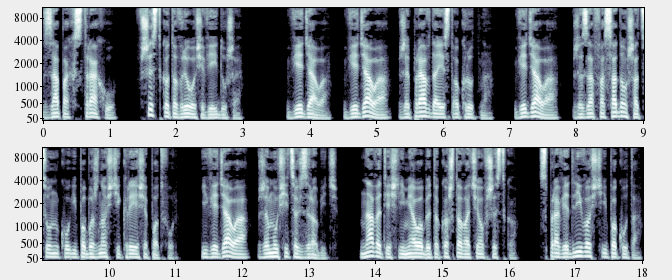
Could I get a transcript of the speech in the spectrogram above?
zapach strachu, wszystko to wryło się w jej duszę. Wiedziała, wiedziała, że prawda jest okrutna. Wiedziała, że za fasadą szacunku i pobożności kryje się potwór. I wiedziała, że musi coś zrobić. Nawet jeśli miałoby to kosztować ją wszystko. Sprawiedliwość i pokuta.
